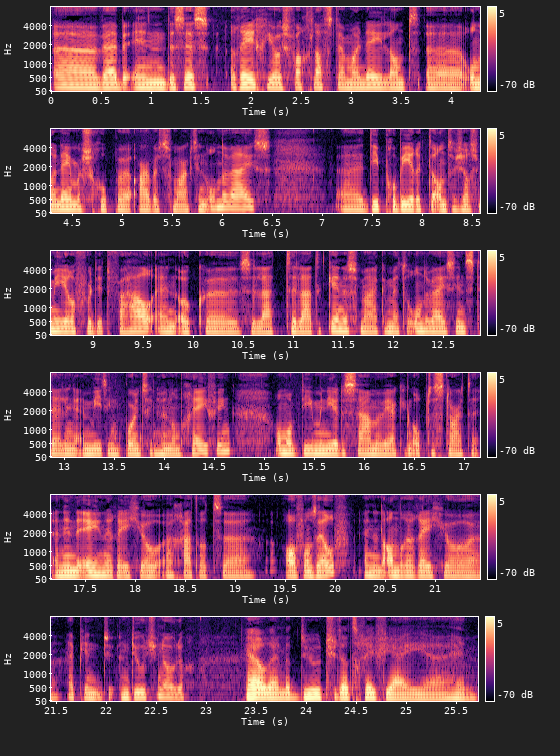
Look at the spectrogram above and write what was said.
Uh, we hebben in de zes regio's van Glastermo Nederland uh, ondernemersgroepen arbeidsmarkt en onderwijs. Uh, die probeer ik te enthousiasmeren voor dit verhaal en ook ze te laten kennismaken met de onderwijsinstellingen en meeting points in hun omgeving. Om op die manier de samenwerking op te starten. En in de ene regio gaat dat al vanzelf en in de andere regio heb je een, een, duwtje nodig. Helder, en dat duwtje dat geef jij hen?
